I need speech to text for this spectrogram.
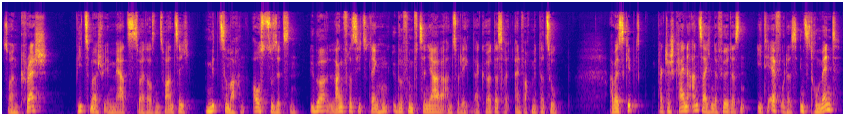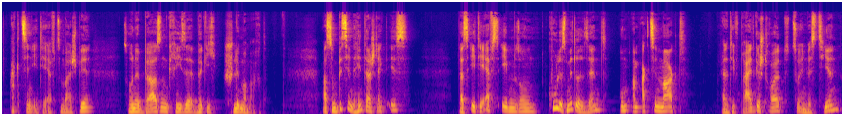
so einen Crash, wie zum Beispiel im März 2020, mitzumachen, auszusitzen, über langfristig zu denken, über 15 Jahre anzulegen. Da gehört das einfach mit dazu. Aber es gibt praktisch keine Anzeichen dafür, dass ein ETF oder das Instrument Aktien-ETF zum Beispiel so eine Börsenkrise wirklich schlimmer macht. Was so ein bisschen dahinter steckt, ist, dass ETFs eben so ein cooles Mittel sind, um am Aktienmarkt relativ breit gestreut zu investieren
